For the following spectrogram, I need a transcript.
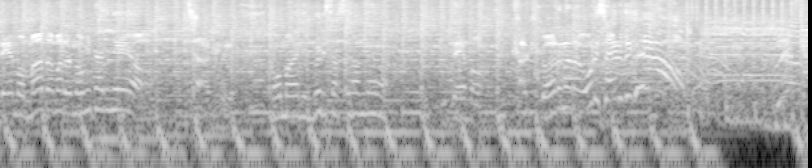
でもまだまだ飲み足りねえよ。たくお前に無理させらんねえよ。でも覚悟あるなら俺さ入れてくれよ。Let's go!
